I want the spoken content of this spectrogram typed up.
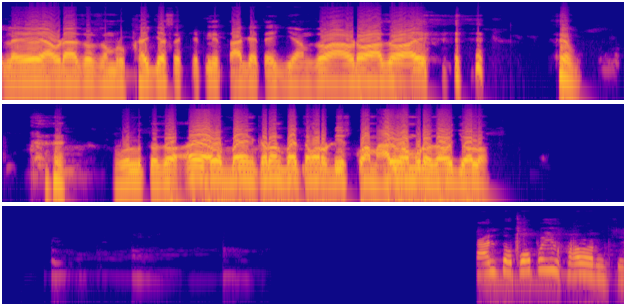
એટલે એ આવડે જો જમરૂખ ખાઈ ગયા છે, કેટલી તાકાત આવી ગયા જો આવડો આજો આ બોલું તો જો. એ હવે બાઈન કરો ને ભાઈ, તમારો ડિસ્કો આમ હાલવા મૂડો જાવ જો, હલો. કાલ તો પોપૈયું ખાવાનું છે.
